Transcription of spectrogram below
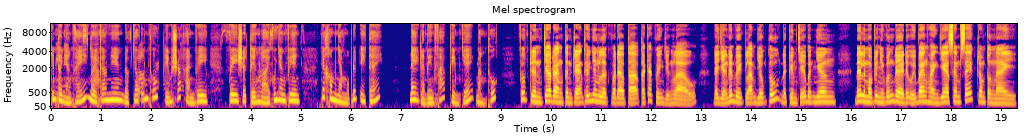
Chúng tôi nhận thấy người cao niên được cho uống thuốc kiểm soát hành vi vì sự tiện lợi của nhân viên, chứ không nhằm mục đích y tế. Đây là biện pháp kiềm chế bằng thuốc. Phúc Trình cho rằng tình trạng thiếu nhân lực và đào tạo tại các viện dưỡng lão đã dẫn đến việc lạm dụng thuốc để kiềm chế bệnh nhân. Đây là một trong những vấn đề được Ủy ban Hoàng gia xem xét trong tuần này.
